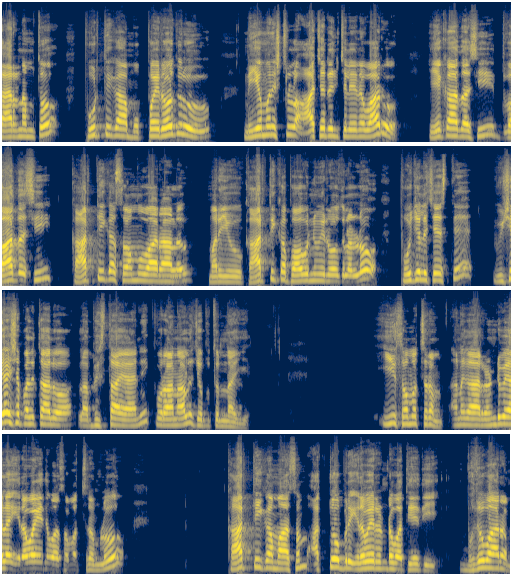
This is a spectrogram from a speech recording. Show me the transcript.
కారణంతో పూర్తిగా ముప్పై రోజులు నియమనిష్టలు ఆచరించలేని వారు ఏకాదశి ద్వాదశి కార్తీక సోమవారాలు మరియు కార్తీక పౌర్ణమి రోజులలో పూజలు చేస్తే విశేష ఫలితాలు లభిస్తాయని పురాణాలు చెబుతున్నాయి. ఈ సంవత్సరం అనగా రెండు వేల ఇరవై ఐదవ సంవత్సరంలో కార్తీక మాసం అక్టోబర్ ఇరవై రెండవ తేదీ బుధవారం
